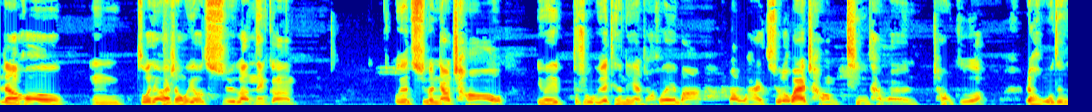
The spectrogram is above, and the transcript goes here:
然后，嗯，昨天晚上我又去了那个，我又去了鸟巢，因为不是五月天的演唱会嘛，然后我还去了外场听他们唱歌，然后我就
